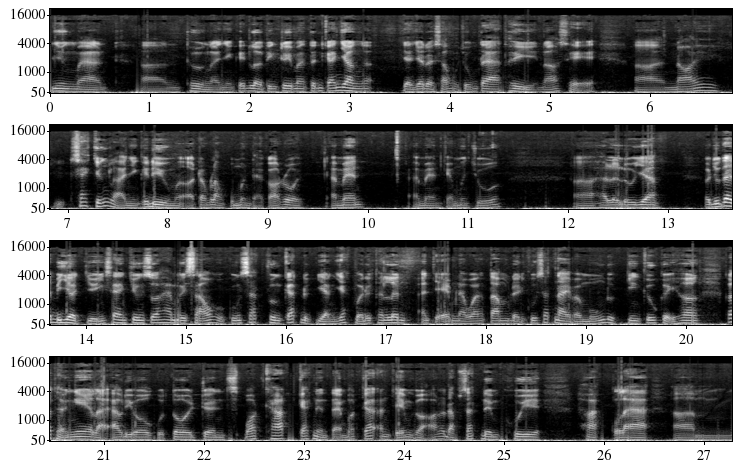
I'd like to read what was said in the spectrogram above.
nhưng mà uh, thường là những cái lời tiên tri mang tính cá nhân á, dành cho đời sống của chúng ta thì nó sẽ à, nói xác chứng lại những cái điều mà ở trong lòng của mình đã có rồi. Amen. Amen. Cảm ơn Chúa. À, hallelujah. Và chúng ta bây giờ chuyển sang chương số 26 của cuốn sách Phương cách được dẫn dắt bởi Đức Thánh Linh. Anh chị em nào quan tâm đến cuốn sách này và muốn được nghiên cứu kỹ hơn, có thể nghe lại audio của tôi trên podcast các nền tảng podcast. Anh chị em gõ là đọc sách đêm khuya hoặc là um,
